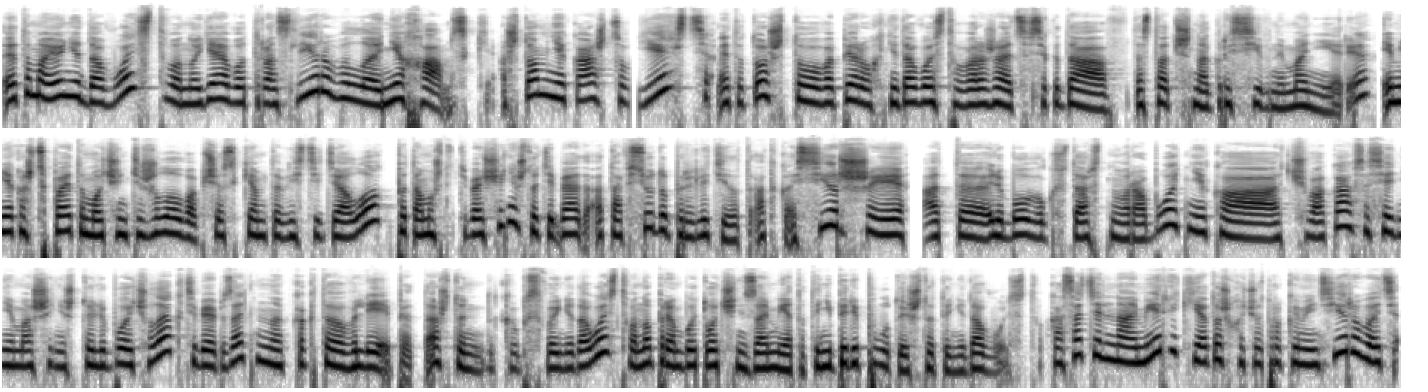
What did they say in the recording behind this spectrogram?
Это мое недовольство, но я его транслировала не хамски. Что мне кажется есть, это то, что, во-первых, недовольство выражается всегда в достаточно агрессивной манере. И мне кажется, поэтому очень тяжело вообще с кем-то вести диалог, потому что у тебя ощущение, что тебя отовсюду прилетит. От кассирши, от э, любого государственного работника, от чувака в соседней машине, что любой человек тебе обязательно как-то влепит, да, что как бы свое недовольство, оно прям будет очень заметно. Ты не перепутаешь, что это недовольство. Касательно Америки, я тоже хочу прокомментировать.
